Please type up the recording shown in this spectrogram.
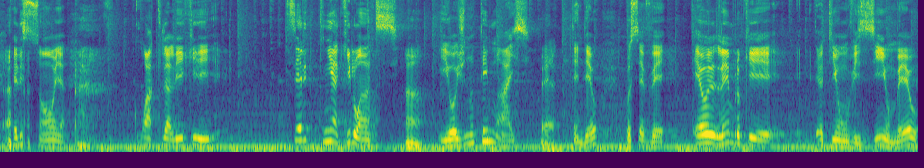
ele sonha com aquilo ali que se ele tinha aquilo antes Ah. e hoje não tem mais. É. Entendeu? Você vê. Eu lembro que eu tinha um vizinho meu,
